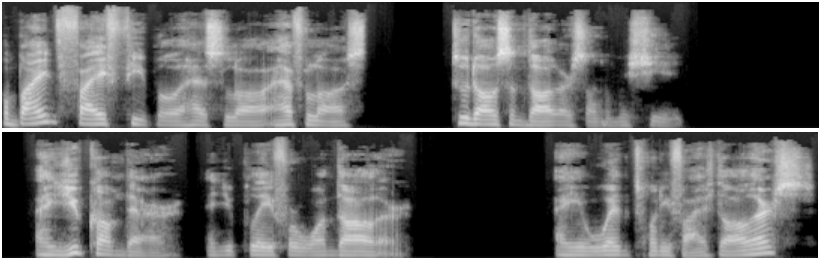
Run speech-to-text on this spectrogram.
combined five people has lo- have lost two thousand dollars on the machine, and you come there and you play for one dollar, and you win twenty five dollars,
